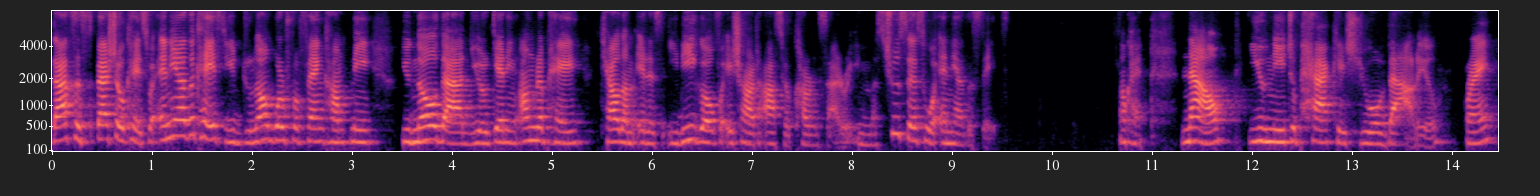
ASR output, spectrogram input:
That's a special case. For any other case, you do not work for a FAANG company, you know that you're getting underpaid, tell them it is illegal for HR to ask your current salary in Massachusetts or any other states. Okay, now you need to package your value, right?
